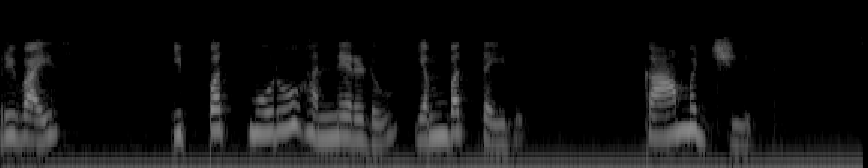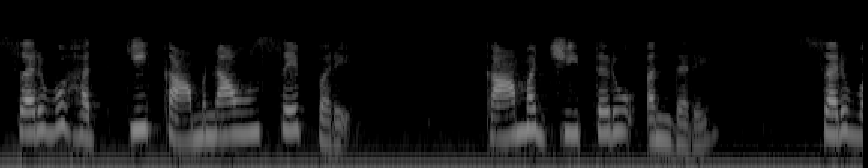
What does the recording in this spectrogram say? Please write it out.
ರಿವೈಸ್ ಇಪ್ಪತ್ಮೂರು ಹನ್ನೆರಡು ಎಂಬತ್ತೈದು ಕಾಮಜೀತ್ ಸರ್ವ ಹತ್ಕಿ ಕಾಮನಾಂಸೆ ಪರೆ ಕಾಮಜೀತರು ಅಂದರೆ ಸರ್ವ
